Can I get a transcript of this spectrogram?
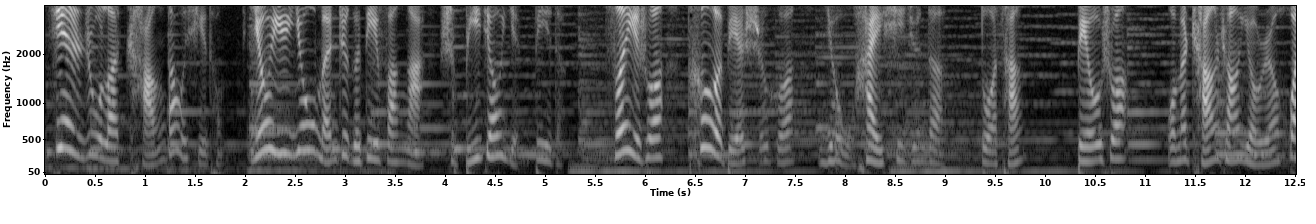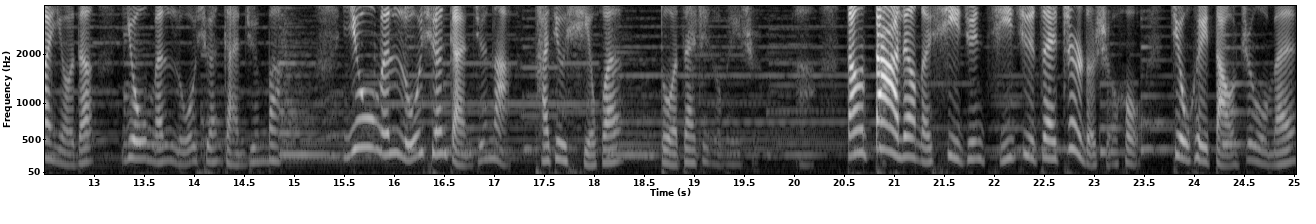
进入了肠道系统。由于幽门这个地方啊是比较隐蔽的，所以说特别适合有害细菌的躲藏。比如说，我们常常有人患有的幽门螺旋杆菌吧，幽门螺旋杆菌呐，它就喜欢躲在这个位置。当大量的细菌集聚在这儿的时候，就会导致我们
